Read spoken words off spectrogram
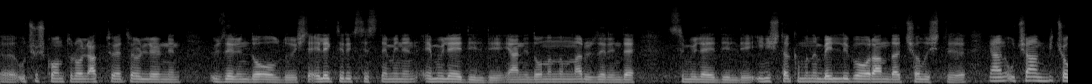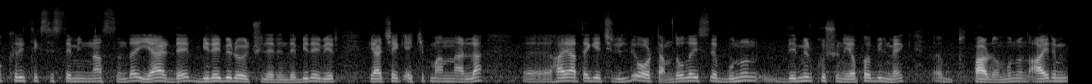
e, uçuş kontrol aktüatörlerinin üzerinde olduğu, işte elektrik sisteminin emüle edildiği, yani donanımlar üzerinde simüle edildiği, iniş takımının belli bir oranda çalıştığı, yani uçağın birçok kritik sisteminin aslında yerde birebir ölçülerinde, birebir gerçek ekipmanlarla e, hayata geçirildiği ortam. Dolayısıyla bunun demir kuşunu yapabilmek, e, pardon bunun ayrım e,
